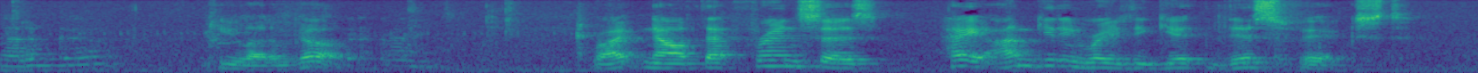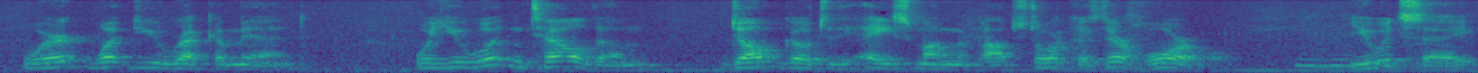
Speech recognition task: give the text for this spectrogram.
Let him go. You let him go. Right. Right? Now, if that friend says, hey, I'm getting ready to get this fixed, where, what do you recommend? Well, you wouldn't tell them, don't go to the Ace Mom and Pop store because they're horrible. Mm-hmm. You would say,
